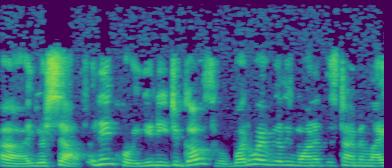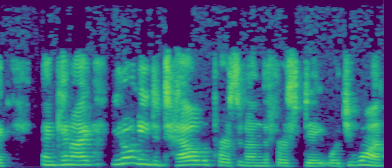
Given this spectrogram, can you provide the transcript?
uh, yourself an inquiry you need to go through what do i really want at this time in life and can i you don't need to tell the person on the first date what you want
